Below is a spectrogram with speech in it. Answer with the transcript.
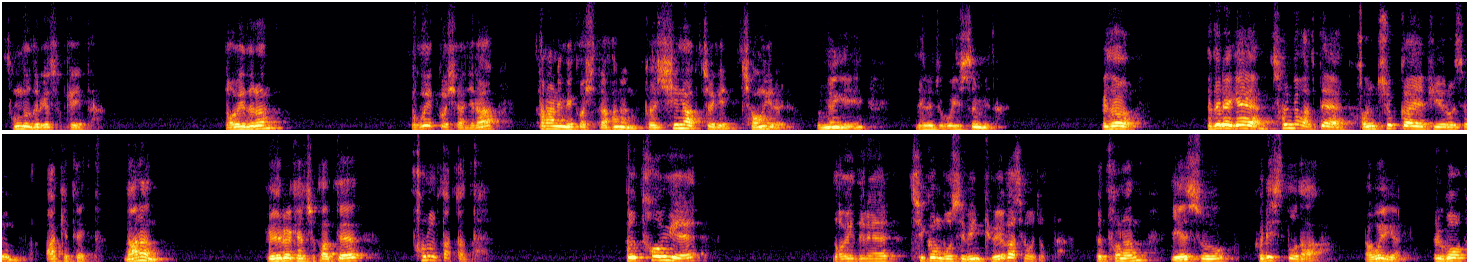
성도들에게 속해 있다. 너희들은 누구의 것이 아니라 하나님의 것이다 하는 그 신학적인 정의를 분명히 내려주고 있습니다. 그래서 그들에게 설명할 때 건축가의 비유를 세웁니다. 아키텍트. 나는 교회를 개척할 때 터를 닦았다. 그 터 위에 너희들의 지금 모습인 교회가 세워졌다. 그 터는 예수 그리스도다 라고 얘기합니다. 그리고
